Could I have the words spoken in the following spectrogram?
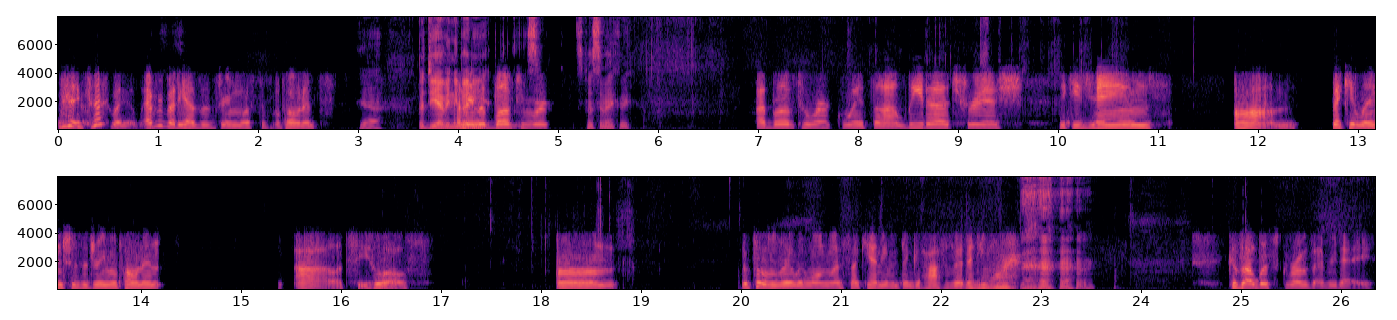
exactly. Everybody has a dream list of opponents. Yeah, but do you have anybody? I mean, I'd love to work specifically. I'd love to work with uh, Lita, Trish, Nikki James, um, Becky Lynch is a dream opponent. Uh, let's see who else. Um, it's a really long list. I can't even think of half of it anymore. Because that list grows every day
